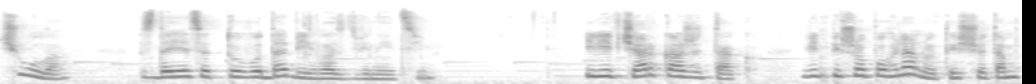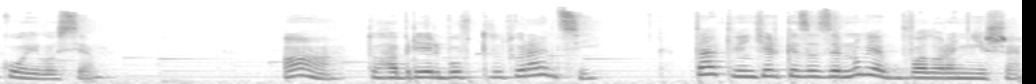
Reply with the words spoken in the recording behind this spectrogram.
Чула. Здається, то вода бігла з двіниці. І вівчар каже так він пішов поглянути, що там коїлося. А, то Габріель був тут уранці? Так, він тільки зазирнув, як бувало раніше.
